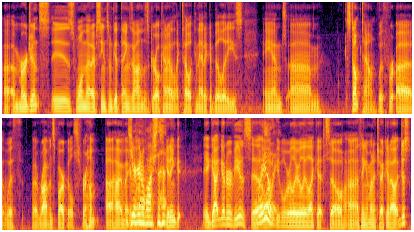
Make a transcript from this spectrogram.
uh, Emergence is one that I've seen some good things on. This girl kind of like telekinetic abilities, and um, Stumptown with uh, with uh, Robin Sparkles from uh, How I Met Your You're gonna watch that? Getting good. It got good reviews. Uh, A lot Really? of people really, really like it. So uh, I think I'm gonna check it out. Just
